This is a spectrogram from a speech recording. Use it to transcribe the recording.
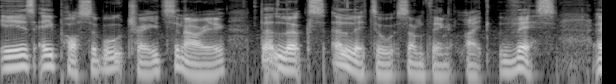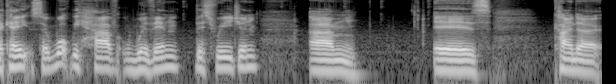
is a possible trade scenario that looks a little something like this okay so what we have within this region um, is kind of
